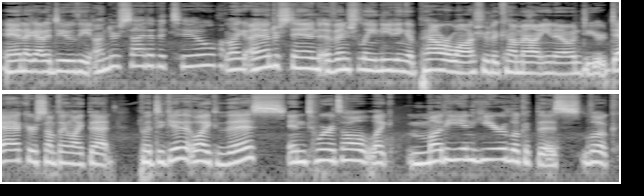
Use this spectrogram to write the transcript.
And I gotta do the underside of it too. Like, I understand eventually needing a power washer to come out, you know, and do your deck or something like that. But to get it like this, and to where it's all, like, muddy in here, look at this. Look,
